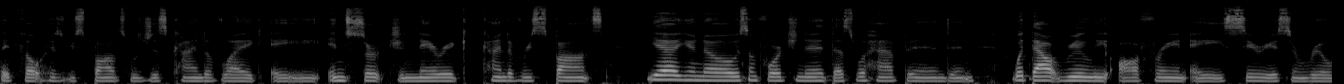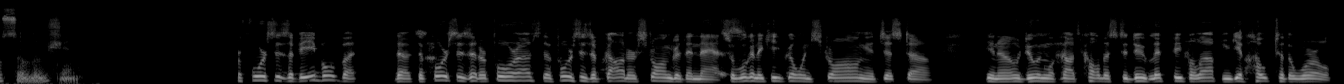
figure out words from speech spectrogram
They felt his response was just kind of like a insert generic kind of response. Yeah, you know, it's unfortunate. That's what happened and without really offering a serious and real solution. Forces of evil, but the, the forces that are for us, the forces of God are stronger than that. So we're going to keep going strong and just, uh, you know, doing what God's called us to do, lift people up and give hope to the world.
